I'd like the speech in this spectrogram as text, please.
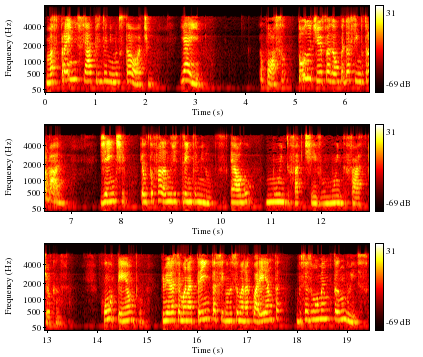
Mas para iniciar 30 minutos está ótimo. E aí? Eu posso todo dia fazer um pedacinho do trabalho. Gente, eu tô falando de 30 minutos. É algo muito factível, muito fácil de alcançar. Com o tempo, primeira semana 30, segunda semana 40, vocês vão aumentando isso.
